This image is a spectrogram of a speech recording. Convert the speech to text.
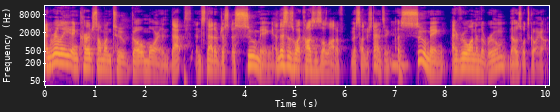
And really encourage someone to go more in depth instead of just assuming. And this is what causes a lot of misunderstanding assuming everyone in the room knows what's going on.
